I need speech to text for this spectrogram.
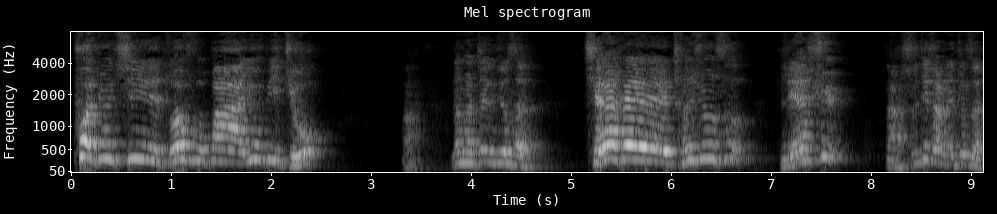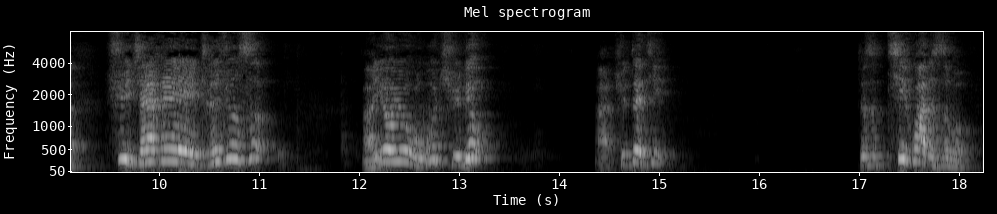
破军七，左辅八，右弼九，啊，那么这个就是前亥辰凶四连续。啊，实际上呢就是戌乾亥辰凶四啊，要用五取六啊去代替。这是替卦的时候，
